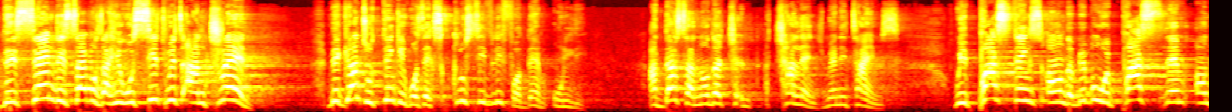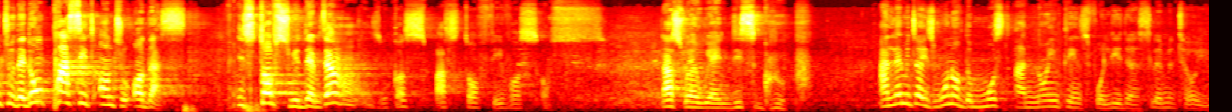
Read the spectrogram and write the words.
The same disciples that he would sit with and train began to think it was exclusively for them only. And that's another ch- challenge many times. We pass things on, the people we pass them on to, they don't pass it on to others. It stops with them. Ah, it's because pastor favors us. That's why we're in this group. And let me tell you, it's one of the most annoying things for leaders, let me tell you.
